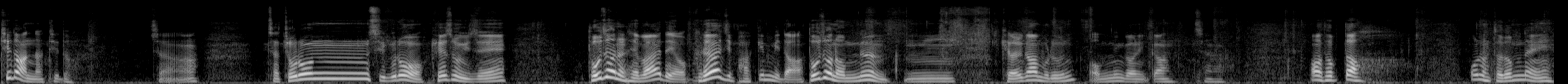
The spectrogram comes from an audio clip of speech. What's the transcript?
티도 안 나 티도. 자, 자 저런 식으로 계속 이제 도전을 해봐야 돼요. 그래야지 바뀝니다. 도전 없는 음, 결과물은 없는 거니까. 자, 아 덥다. 오늘 더 덥네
